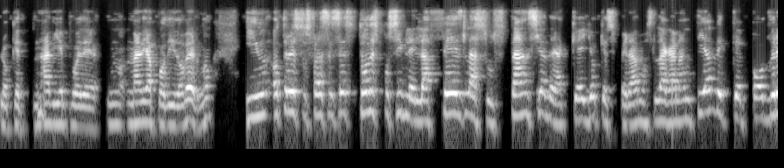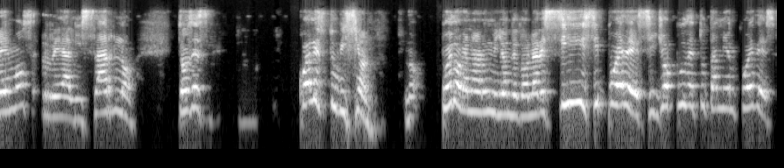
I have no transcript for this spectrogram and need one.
lo que nadie puede, nadie ha podido ver, ¿no? Y otra de sus frases es, todo es posible, la fe es la sustancia de aquello que esperamos, la garantía de que podremos realizarlo. Entonces, ¿cuál es tu visión? ¿No? ¿Puedo ganar un millón de dólares? Sí, sí puedes. Si yo pude, tú también puedes.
